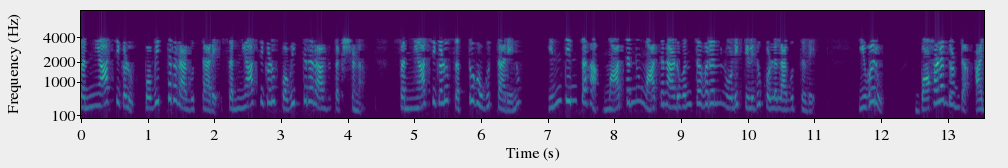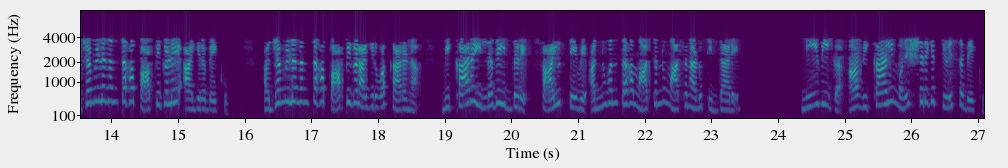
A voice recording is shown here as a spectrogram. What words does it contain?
ಸನ್ಯಾಸಿಗಳು ಪವಿತ್ರರಾಗುತ್ತಾರೆ. ಸನ್ಯಾಸಿಗಳು ಪವಿತ್ರರಾದ ತಕ್ಷಣ ಸನ್ಯಾಸಿಗಳು ಸತ್ತು ಹೋಗುತ್ತಾರೇನು? ಇಂತಿಂತಹ ಮಾತನ್ನು ಮಾತನಾಡುವಂತವರನ್ನು ನೋಡಿ ತಿಳಿದುಕೊಳ್ಳಲಾಗುತ್ತದೆ. ಇವರು ಬಹಳ ದೊಡ್ಡ ಅಜಮಿಳನಂತಹ ಪಾಪಿಗಳೇ ಆಗಿರಬೇಕು. ಅಜಮಿಳನಂತಹ ಪಾಪಿಗಳಾಗಿರುವ ಕಾರಣ ವಿಕಾರ ಇಲ್ಲದೆ ಇದ್ದರೆ ಸಾಯುತ್ತೇವೆ ಅನ್ನುವಂತಹ ಮಾತನ್ನು ಮಾತನಾಡುತ್ತಿದ್ದಾರೆ. ನೀವೀಗ ಆ ವಿಕಾರಿ ಮನುಷ್ಯರಿಗೆ ತಿಳಿಸಬೇಕು.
